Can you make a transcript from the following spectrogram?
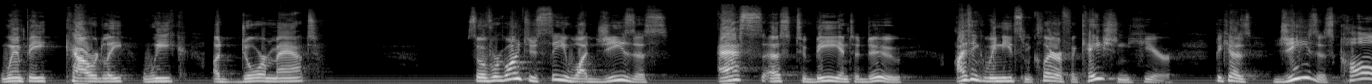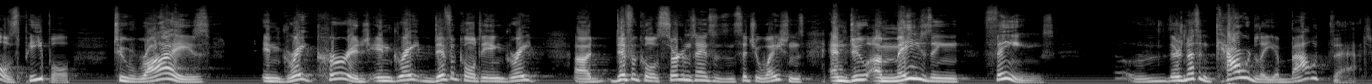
wimpy, cowardly, weak, a doormat. So if we're going to see what Jesus asks us to be and to do, I think we need some clarification here because Jesus calls people to rise in great courage, in great difficulty, in great uh, difficult circumstances and situations, and do amazing things. There's nothing cowardly about that.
